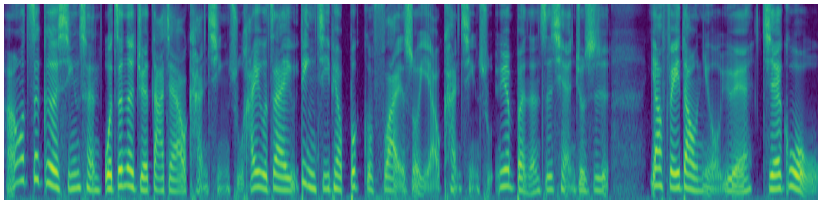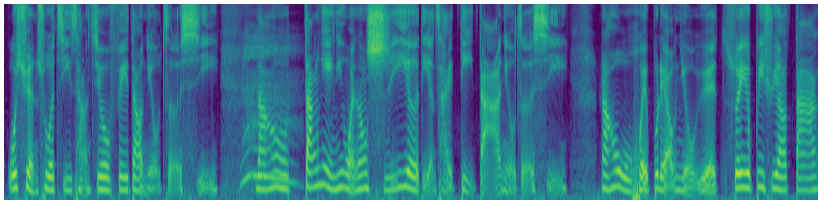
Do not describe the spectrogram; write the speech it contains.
然后这个行程我真的觉得大家要看清楚，还有在订机票 book a flight 的时候也要看清楚，因为本人之前就是。要飞到纽约，结果我选错机场，结果飞到纽泽西，然后当天已经晚上十一二点才抵达纽泽西，然后我回不了纽约，所以必须要搭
